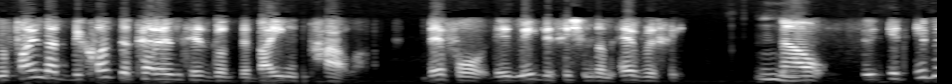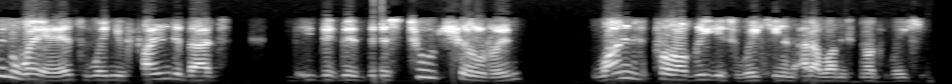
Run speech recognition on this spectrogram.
you find that because the parent has got the buying power, therefore they make decisions on everything. Mm. Now, it, it even worse when you find that the, the, the, there's two children, one probably is working and the other one is not working.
